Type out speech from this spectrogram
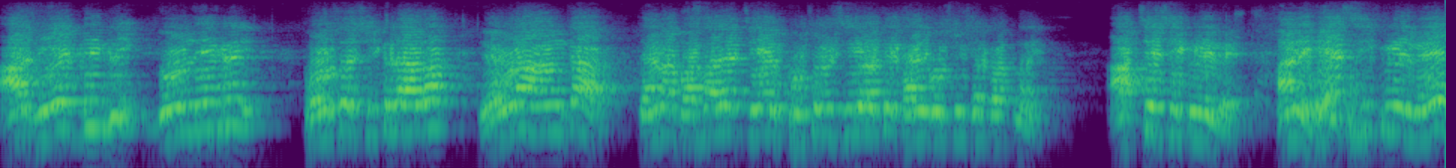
आज एक डिग्री दोन डिग्री थोडस शिकल्याला एवढा अहंकार त्यांना बसायला चेअर खुर्ची ते खाली बसू शकत नाही. आजचे शिकलेले. आणि हेच शिकलेले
